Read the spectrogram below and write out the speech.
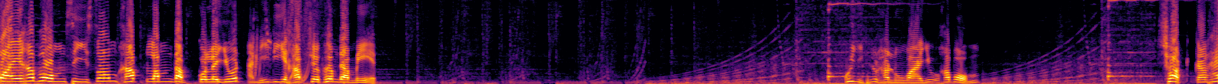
วยครับผมสีส้มครับลำดับกลยุทธ์ อันนี้ดีครับช่วยเพิ่มดาเมจอุ้ยลูกธนูวายุครับผมช็อตกระแท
